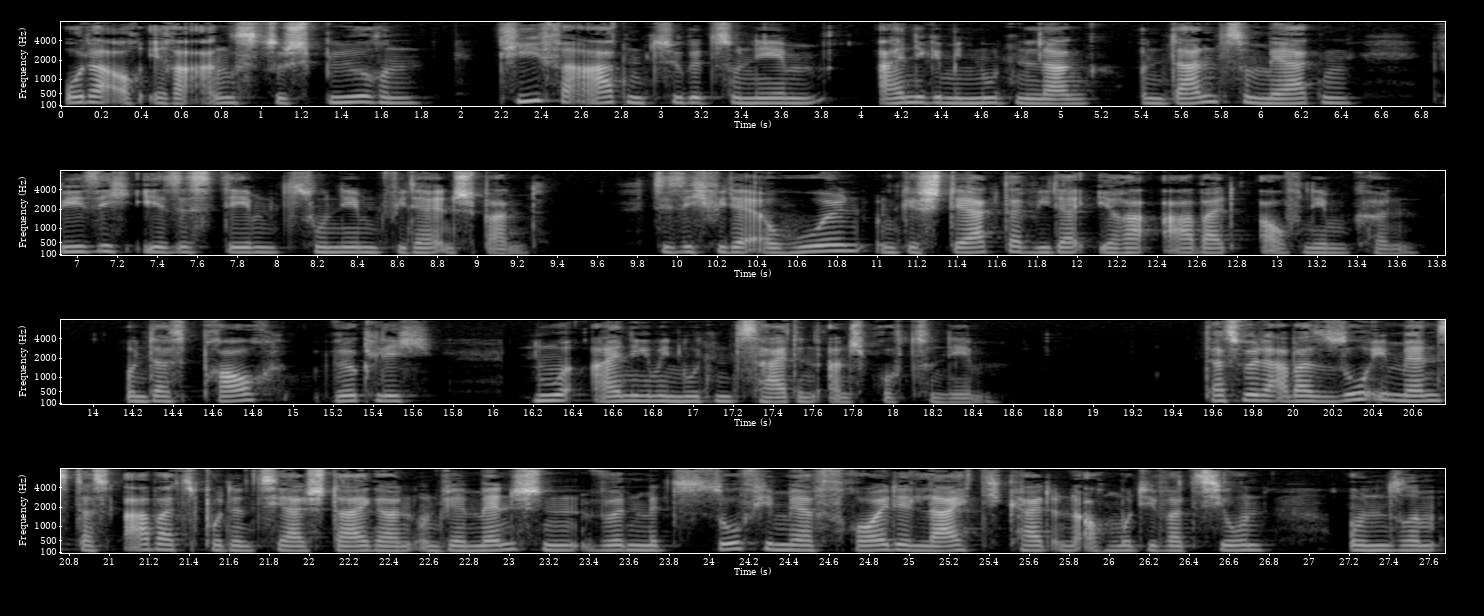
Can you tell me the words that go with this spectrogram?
oder auch ihre Angst zu spüren, tiefe Atemzüge zu nehmen, einige Minuten lang und dann zu merken, wie sich ihr System zunehmend wieder entspannt. Sie sich wieder erholen und gestärkter wieder ihre Arbeit aufnehmen können. Und das braucht wirklich nur einige Minuten Zeit in Anspruch zu nehmen. Das würde aber so immens das Arbeitspotenzial steigern und wir Menschen würden mit so viel mehr Freude, Leichtigkeit und auch Motivation unserem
